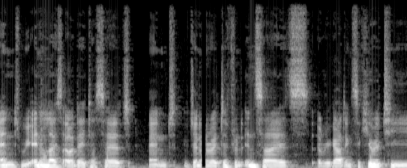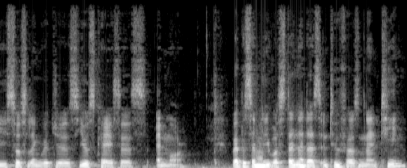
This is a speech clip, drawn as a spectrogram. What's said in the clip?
And we analyze our dataset and generate different insights regarding security, source languages, use cases, and more. WebAssembly was standardized in 2019.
